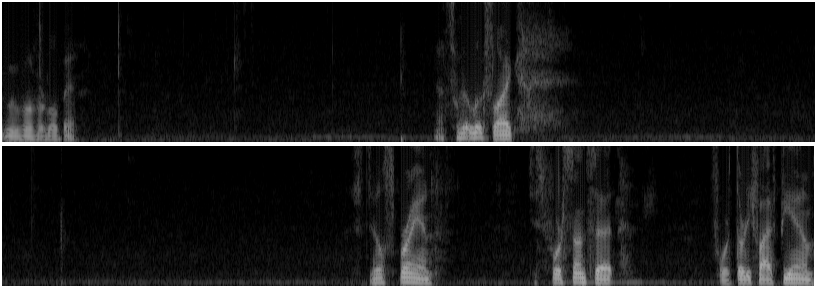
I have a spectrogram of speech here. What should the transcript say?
Move over a little bit. That's what it looks like. Still spraying. Just before sunset. 4.35 p.m.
